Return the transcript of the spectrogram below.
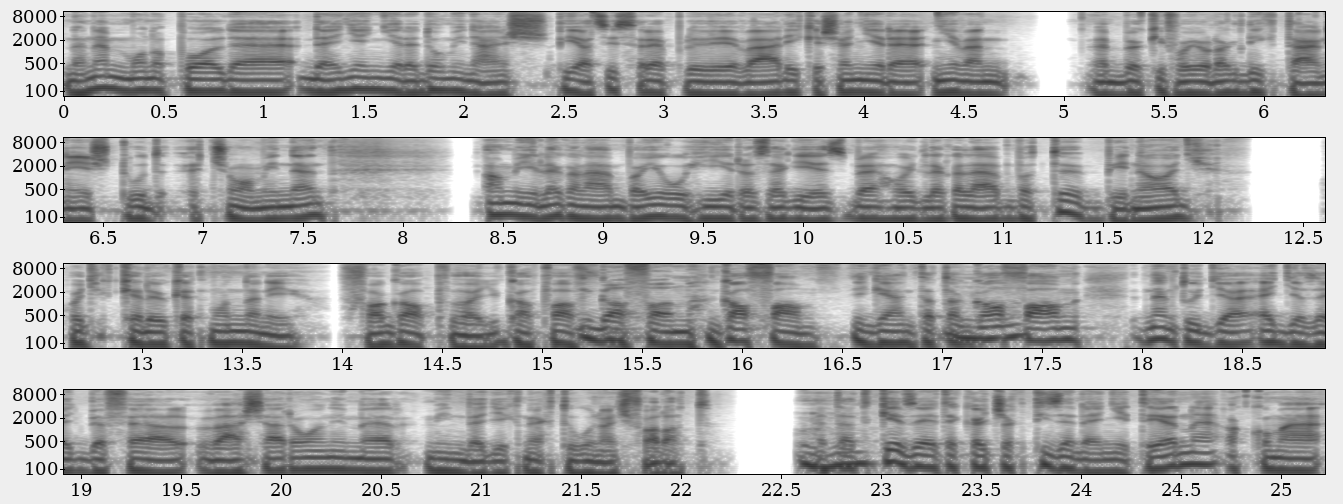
de nem monopól, de, de egy ennyire domináns piaci szereplővé válik, és ennyire nyilván ebből kifolyólag diktálni és tud egy csomó mindent, ami legalább a jó hír az egészbe, hogy legalább a többi nagy hogy kell őket mondani? Fagap, vagy gafaf? Gafam. Gafam, igen. Tehát a uh-huh. gafam nem tudja egy az egybe felvásárolni, mert mindegyiknek túl nagy falat. Uh-huh. Tehát képzeljétek, hogy csak tizenennyit érne, akkor már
